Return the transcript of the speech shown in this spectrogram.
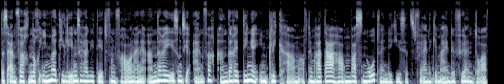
dass einfach noch immer die Lebensrealität von Frauen eine andere ist und sie einfach andere Dinge im Blick haben, auf dem Radar haben, was notwendig ist jetzt für eine Gemeinde, für ein Dorf.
